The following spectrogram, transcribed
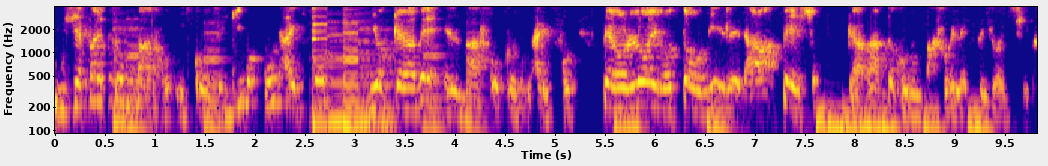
y se falta un bajo y conseguimos un iPhone. Yo grabé el bajo con un iPhone, pero luego Tony le daba peso grabando con un bajo eléctrico encima.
